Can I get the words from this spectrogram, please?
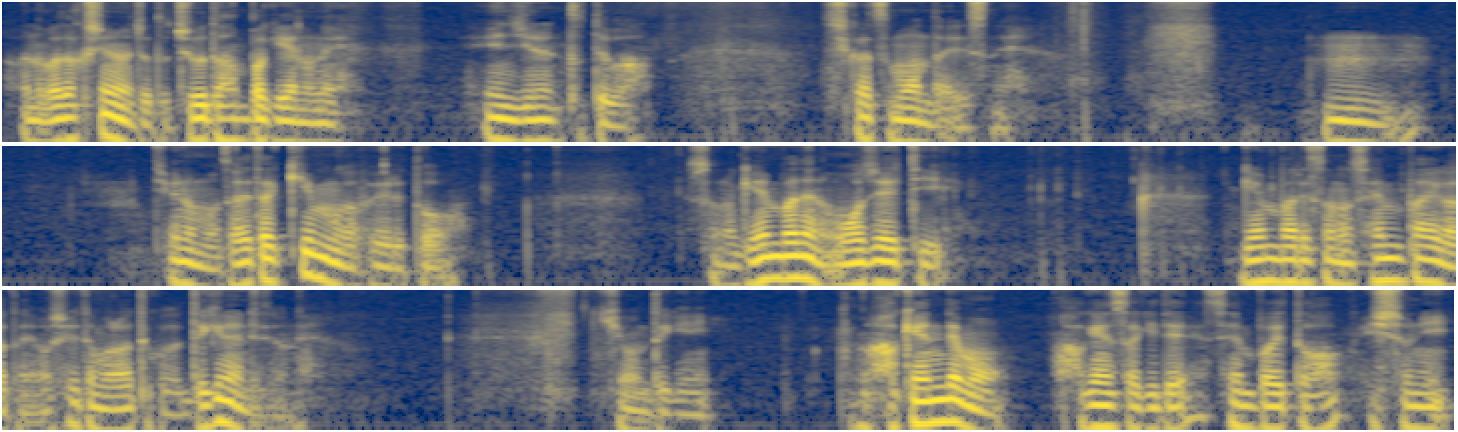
あの私のようなちょっと中途半端系のねエンジニアにとっては死活問題ですね。うん。っていうのも在宅勤務が増えるとその現場での OJT 現場でその先輩方に教えてもらうってことはできないんですよね基本的に派遣でも派遣先で先輩と一緒に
